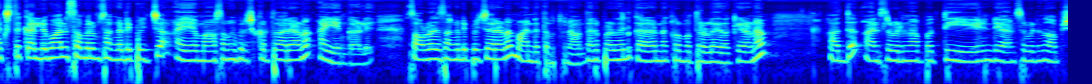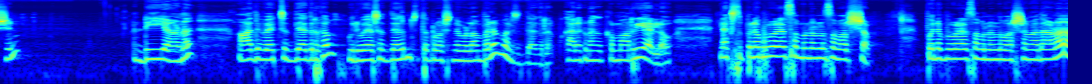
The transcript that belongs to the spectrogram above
നെക്സ്റ്റ് കല്ലുമാല സമരം സംഘടിപ്പിച്ച സമയ പരിഷ്കർത്താരാണ് അയ്യങ്കാളി. സമരം സംഘടിപ്പിച്ചവരാണ് മാന്യത്ത പത്മനാഭൻ. തരപ്പെടുന്നതിൽ കലഘടനക്രമത്തിലുള്ള ഇതൊക്കെയാണ്. അത് ആൻസർ വരുന്ന നാൽപ്പത്തി ഏഴിന്റെ ആൻസർ വരുന്ന ഓപ്ഷൻ ഡി ആണ്. ആദ്യ വേഗ സത്യാഗ്രഹം ഗുരുവായൂർ സത്യാഗ്രഹം ചിത്രപ്രവേശന വിളംബരം ഒരു സത്യാഗ്രഹം. കാലഘടനക്രമം അറിയാമല്ലോ നെക്സ്റ്റ് പുനഃപ്രവേല സമ്മേളന വർഷം. പുനഃപ്രവേല സമ്മേളന വർഷം ഏതാണ്?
